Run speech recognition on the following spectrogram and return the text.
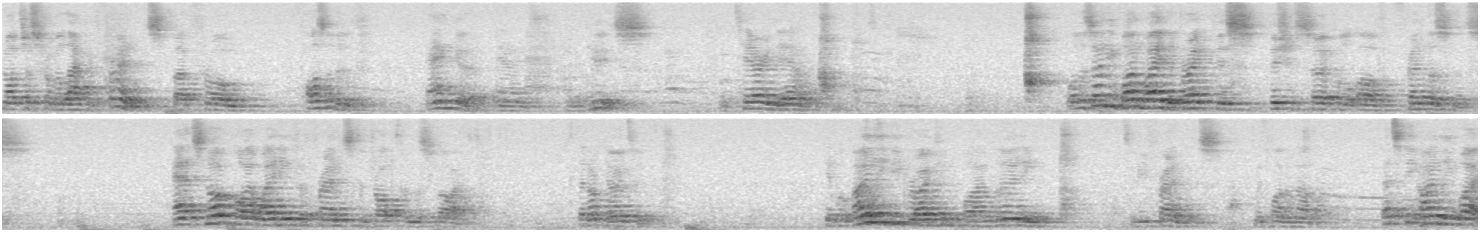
not just from a lack of friends, but from positive anger and, abuse and tearing down. Well, there's only one way to break this vicious circle of friendlessness. And it's not by waiting for friends to drop from the sky. They're not going to. It will only be broken by learning to be friends with one another. That's the only way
